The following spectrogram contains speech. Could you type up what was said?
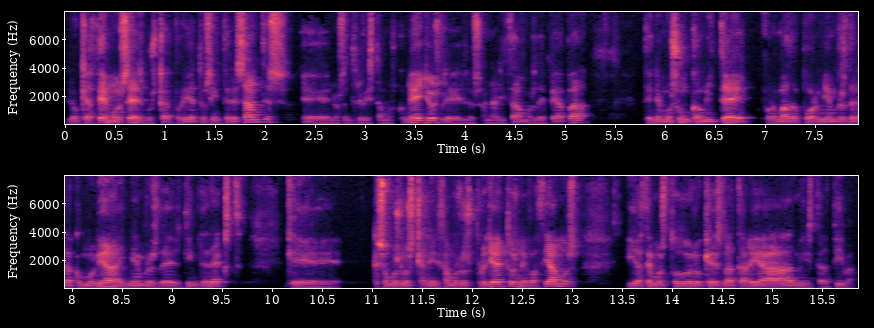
lo que hacemos es buscar proyectos interesantes, eh, nos entrevistamos con ellos, los analizamos de pe a pa. Tenemos un comité formado por miembros de la comunidad y miembros del team de Dext, que somos los que analizamos los proyectos, negociamos y hacemos todo lo que es la tarea administrativa.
